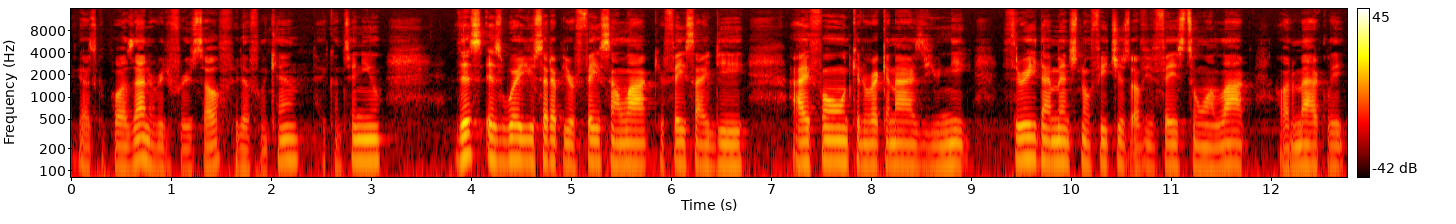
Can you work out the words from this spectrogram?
You guys can pause that and read it for yourself. You definitely can. Hit continue. This is where you set up your face unlock, your face ID. iPhone can recognize the unique three-dimensional features of your face to unlock automatically.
